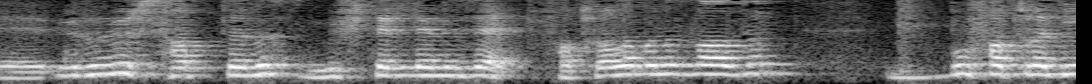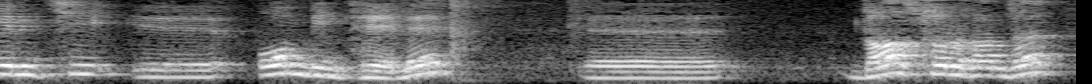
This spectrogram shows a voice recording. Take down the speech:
e, ürünü sattığınız müşterilerinize faturalamanız lazım. Bu fatura diyelim ki e, 10.000 TL. E, daha sonradan da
